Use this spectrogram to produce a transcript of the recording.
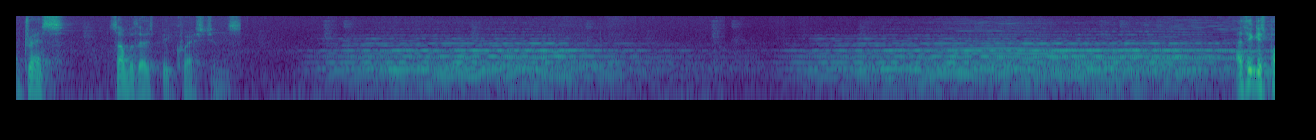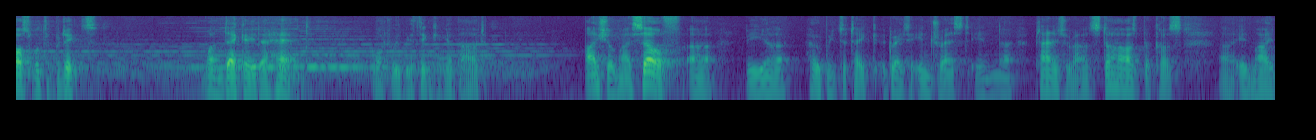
address some of those big questions. I think it's possible to predict one decade ahead what we'll be thinking about. I shall myself uh, be uh, hoping to take a greater interest in uh, planets around stars because uh, in my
